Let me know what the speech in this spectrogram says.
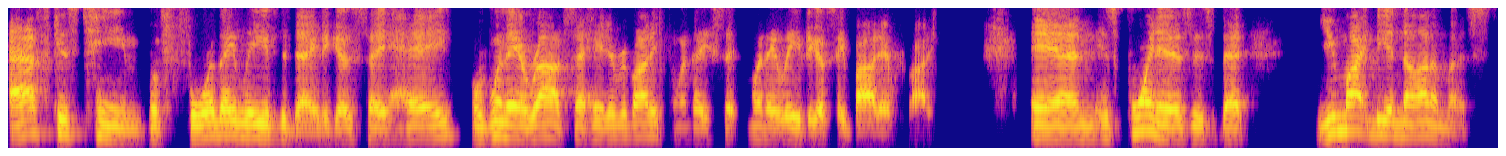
ask his team before they leave the day to go say hey, or when they arrive, say hey to everybody. And when they say when they leave, to go say bye to everybody. And his point is is that you might be anonymous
